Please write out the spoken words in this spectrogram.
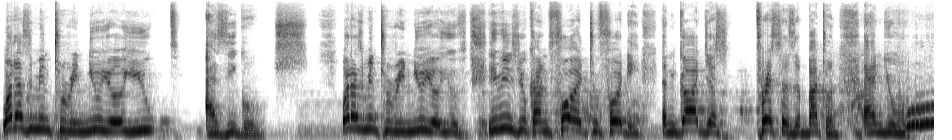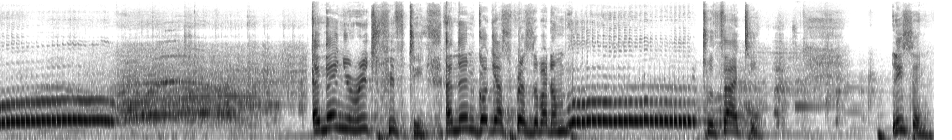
What does it mean to renew your youth as he goes? What does it mean to renew your youth? It means you can forward to 40 and God just presses a button and you and then you reach 50 and then God just presses the button to 30. Listen,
